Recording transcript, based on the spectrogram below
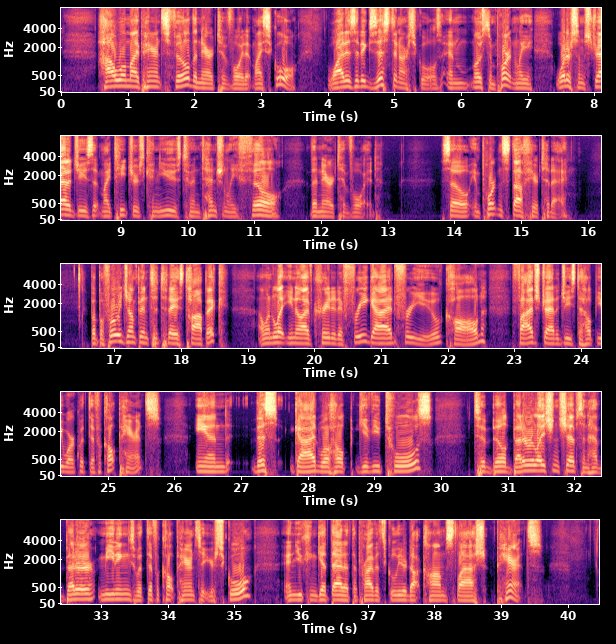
How will my parents fill the narrative void at my school? Why does it exist in our schools? And most importantly, what are some strategies that my teachers can use to intentionally fill the narrative void? So, important stuff here today. But before we jump into today's topic, I want to let you know I've created a free guide for you called Five Strategies to Help You Work with Difficult Parents. And this guide will help give you tools to build better relationships and have better meetings with difficult parents at your school. And you can get that at theprivateschoolleader.com slash parents.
